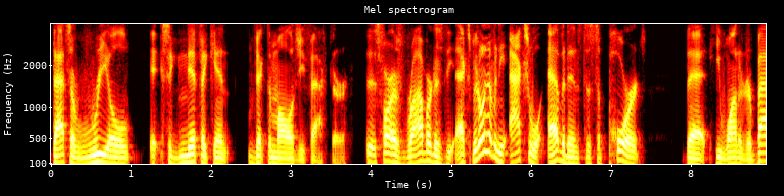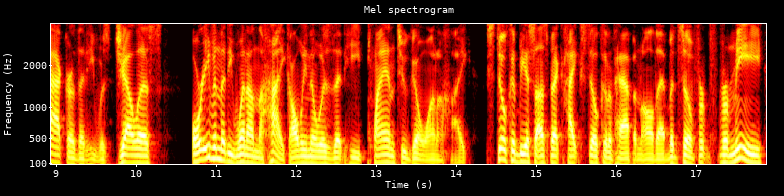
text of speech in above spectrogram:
That's a real eh, significant victimology factor. As far as Robert as the ex, we don't have any actual evidence to support that he wanted her back or that he was jealous or even that he went on the hike. All we know is that he planned to go on a hike. Still could be a suspect. Hike still could have happened. All that. But so for for me,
